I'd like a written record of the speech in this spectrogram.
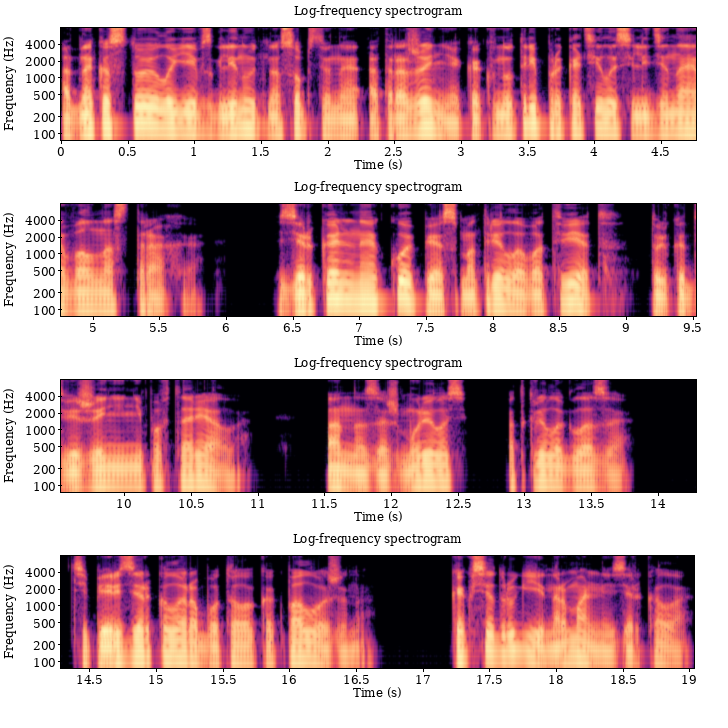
Однако стоило ей взглянуть на собственное отражение, как внутри прокатилась ледяная волна страха. Зеркальная копия смотрела в ответ, только движений не повторяла. Анна зажмурилась, открыла глаза. Теперь зеркало работало как положено. Как все другие нормальные зеркала.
